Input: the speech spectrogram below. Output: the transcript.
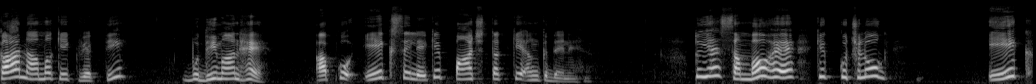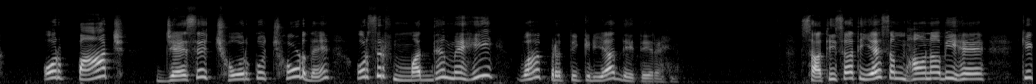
का नामक एक व्यक्ति बुद्धिमान है, आपको एक से लेके पाँच तक के अंक देने हैं। तो यह संभव है कि कुछ लोग एक और पाँच जैसे छोर को छोड़ दें और सिर्फ़ मध्य में ही वह प्रतिक्रिया देते रहें। साथ ही साथ यह संभावना भी है कि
